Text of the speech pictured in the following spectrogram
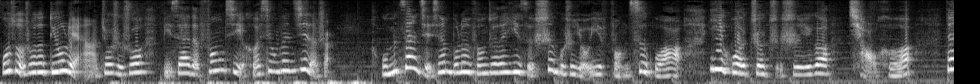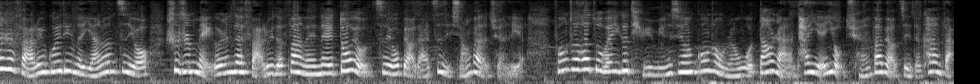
我所说的丢脸啊，就是说比赛的风气和兴奋剂的事儿。”我们暂且先不论冯喆的意思是不是有意讽刺国奥，亦或这只是一个巧合。但是法律规定的言论自由是指每个人在法律的范围内都有自由表达自己想法的权利。冯喆他作为一个体育明星、公众人物，当然他也有权发表自己的看法。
